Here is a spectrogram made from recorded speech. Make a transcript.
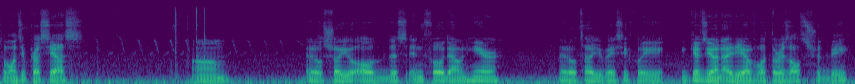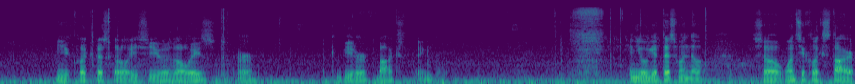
So once you press yes, um, it'll show you all this info down here. It'll tell you basically, it gives you an idea of what the results should be. You click this little ECU as always, or computer box thing. And you'll get this window. So once you click start,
